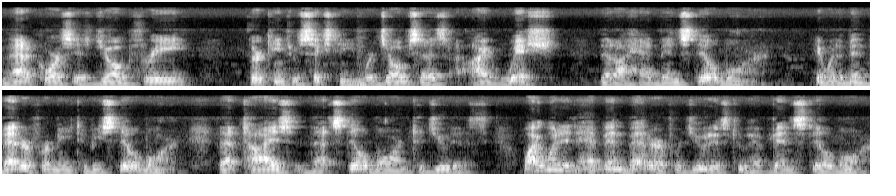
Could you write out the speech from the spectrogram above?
And that, of course, is Job 3, 13 through 16, where Job says, I wish that I had been stillborn. It would have been better for me to be stillborn. That ties that stillborn to Judas. Why would it have been better for Judas to have been stillborn?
